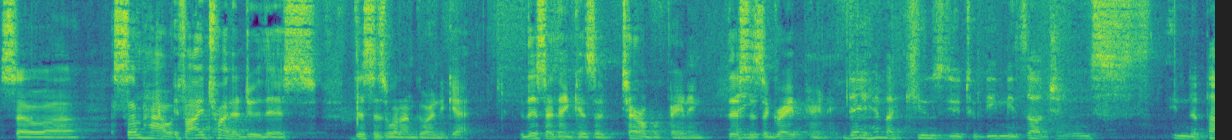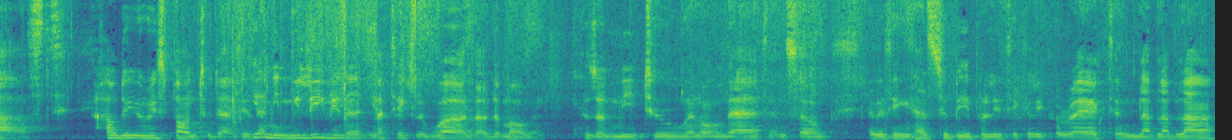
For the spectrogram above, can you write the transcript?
So uh, somehow, if I try to do this, this is what I'm going to get. This, I think, is a terrible painting. This is a great painting. They have accused you to be misogynist in the past. How do you respond to that? I mean, we live in a particular world at the moment because of Me Too and all that, and so everything has to be politically correct and blah, blah, blah.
